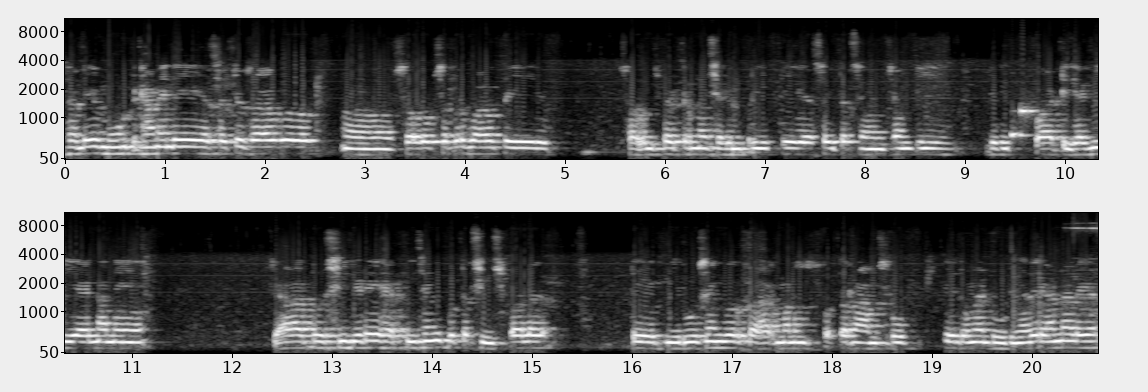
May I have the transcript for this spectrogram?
ਸਾਡੇ ਮੂਨ ਪਠਾਣੇ ਦੇ ਐਸਐਚਓ ਸਾਹਿਬ ਅਹ, ਸੌਰਵ ਸੱਭਰਵਾਲ ਤੇ ਸਬ ਇੰਸਪੈਕਟਰ ਨੇ ਸ਼ਗਨਪ੍ਰੀਤ ਤੇ ਐਸਆਈ ਤਰਸੇਮ ਸਿੰਘ ਦੀ ਜਿਹੜੀ ਪਾਰਟੀ ਹੈਗੀ ਹੈ ਇਹਨਾਂ ਨੇ ਚਾਰ ਦੋਸ਼ੀ ਜਿਹੜੇ ਹੈਪੀ ਸਿੰਘ ਪੁੱਤਰ ਸ਼ੀਸ਼ਪਾਲ ਤੇ ਵੀਰੂ ਸਿੰਘ ਉਰਫ ਹਰਮਨ ਪੁੱਤਰ ਰਾਮ ਸਰੂਪ ਇਹ ਦੋਵੇਂ ਡੂਟੀਆਂ ਦੇ ਰਹਿਣ ਵਾਲੇ ਆ।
